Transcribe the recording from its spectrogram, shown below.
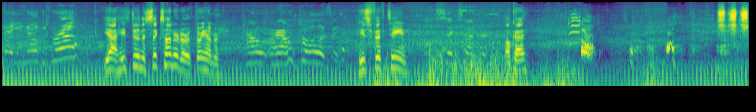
Hey, you know the drill? Yeah, he's doing the 600 or 300. How, how tall is he? He's 15. 600. Okay. He's.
